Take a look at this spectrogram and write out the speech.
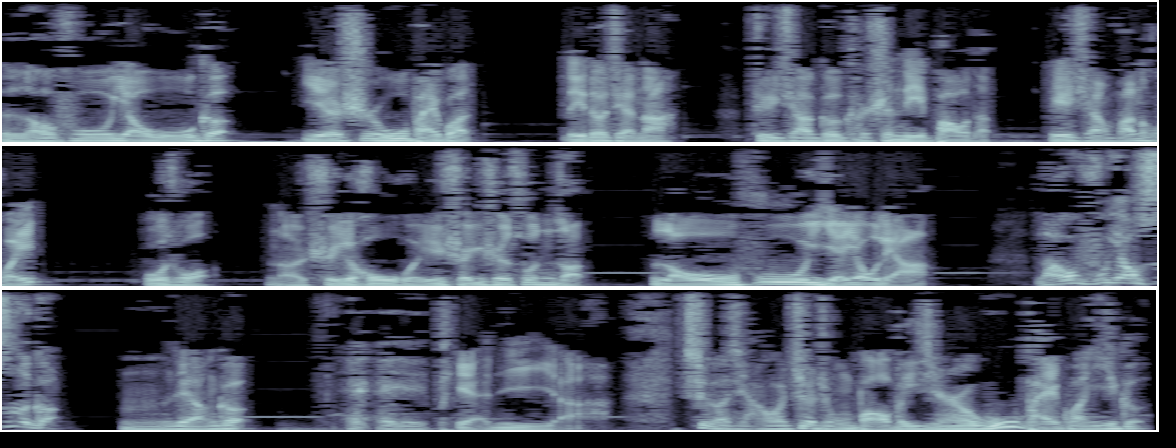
老夫要五个，也是五百贯。李德简呐，这价格可是你报的，别想反悔。不错，那谁后悔谁是孙子。”老夫也要俩，老夫要四个，嗯，两个，嘿嘿，便宜呀！这家伙这种宝贝竟然五百贯一个，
